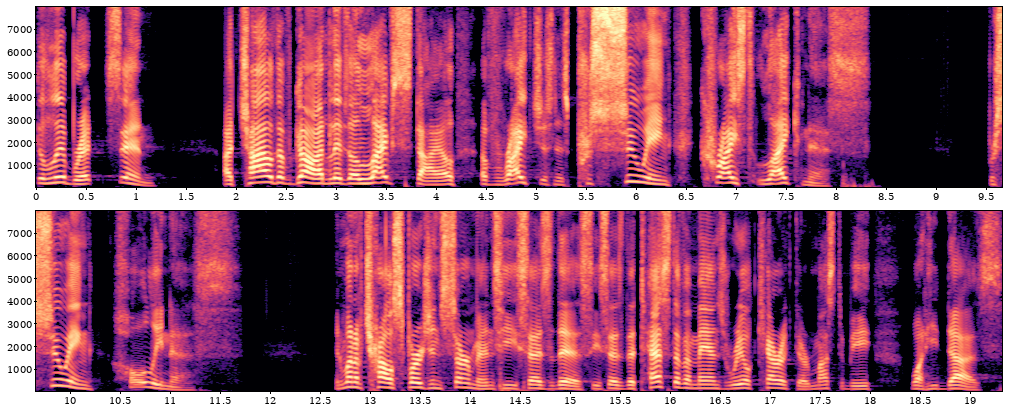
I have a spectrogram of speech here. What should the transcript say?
deliberate sin. A child of God lives a lifestyle of righteousness, pursuing Christ likeness, pursuing holiness. In one of Charles Spurgeon's sermons, he says this He says, The test of a man's real character must be what he does,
